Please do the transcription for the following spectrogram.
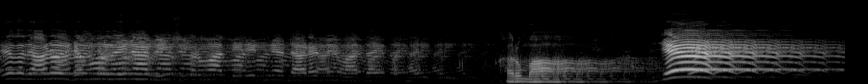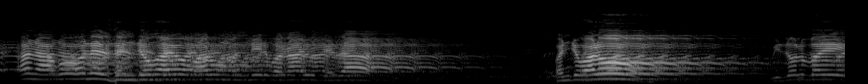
એક દાડો જમો લઈને વિશ્વકર્મા તિરીટને દાડે મેં માતાએ પથારી કરી. ખરું માં. જે આ નાગોને સંજોગાયો મારું મંદિર બનાવ્યું તેદા પંચવાળો વિદુલભાઈ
